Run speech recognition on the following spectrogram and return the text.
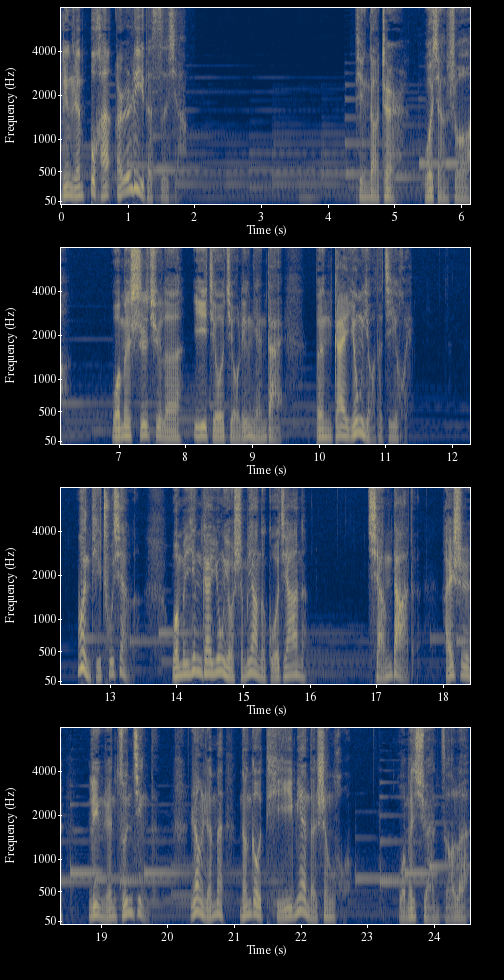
令人不寒而栗的思想。听到这儿，我想说，我们失去了1990年代本该拥有的机会。问题出现了，我们应该拥有什么样的国家呢？强大的，还是？令人尊敬的，让人们能够体面的生活，我们选择了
